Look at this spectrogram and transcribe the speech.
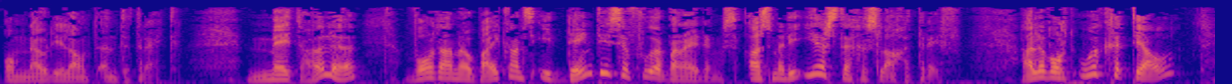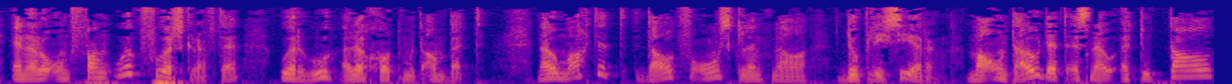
om nou die land in te trek. Met hulle word dan nou bykans identiese voorbereidings as met die eerste geslag getref. Hulle word ook getel en hulle ontvang ook voorskrifte oor hoe hulle God moet aanbid. Nou mag dit dalk vir ons klink na duplisering, maar onthou dit is nou 'n totaal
